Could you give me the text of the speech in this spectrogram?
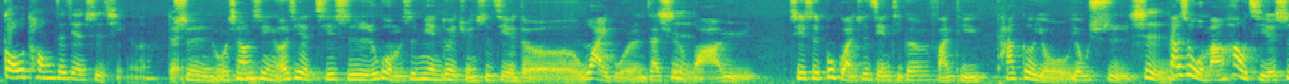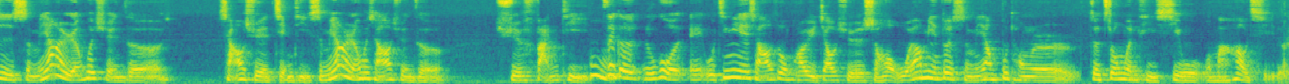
沟通这件事情了。对，是我相信，嗯、而且其实如果我们是面对全世界的外国人在学华语，其实不管是简体跟繁体，它各有优势。是，但是我蛮好奇的是，什么样的人会选择想要学简体？什么样的人会想要选择学繁体？嗯、这个如果诶我今天也想要做华语教学的时候，我要面对什么样不同的这中文体系？我我蛮好奇的。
